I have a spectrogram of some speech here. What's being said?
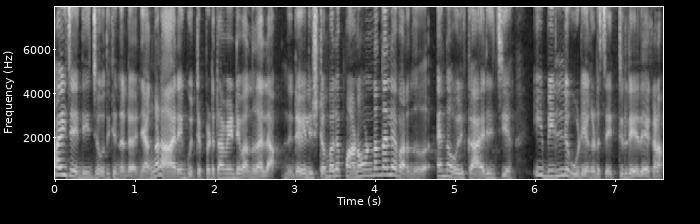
വൈജയന്തിയും ചോദിക്കുന്നുണ്ട്. ഞങ്ങൾ ആരെയും കുറ്റപ്പെടുത്താൻ വേണ്ടി വന്നതല്ല. നിന്റെ കയ്യിൽ ഇഷ്ടം പോലെ പണം ഉണ്ടെന്നല്ലേ പറഞ്ഞത്. എന്നാൽ ഒരു കാര്യം ചെയ്യുക ഈ ബില്ല് കൂടി അങ്ങോട്ട് സെറ്റിൽ ചെയ്തേക്കണം.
